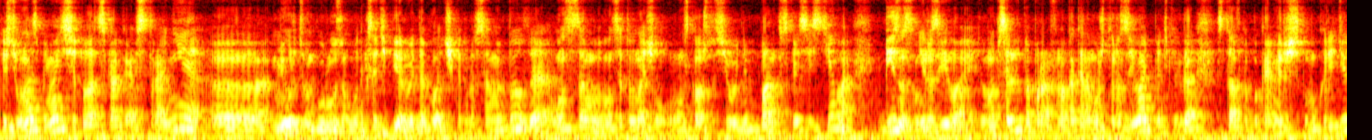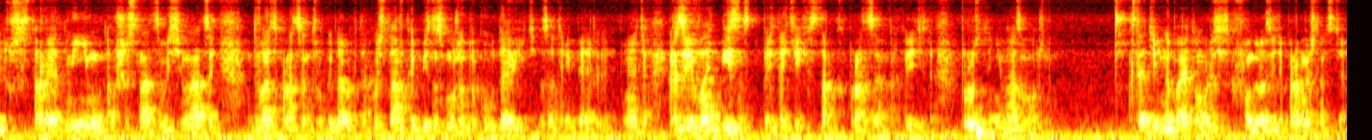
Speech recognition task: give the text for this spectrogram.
есть у нас, понимаете, ситуация какая? В стране э, мертвым грузом. Вот, кстати, первый докладчик, который самый был, да, он, сам, он с этого начал. Он сказал, что сегодня банковская система бизнес не развивает. Он абсолютно прав. Но как она может развивать, понимаете, когда ставка по коммерческому кредиту кредиту составляет минимум там, 16, 18, 20% годовых. Такой ставкой бизнес можно только удавить за 3-5 лет. Понимаете? Развивать бизнес при таких ставках процентах кредита просто невозможно. Кстати, именно поэтому у Российского фонда развития промышленности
